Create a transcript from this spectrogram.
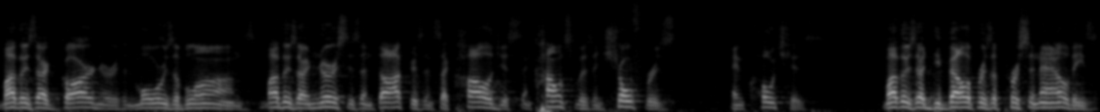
Mothers are gardeners and mowers of lawns. Mothers are nurses and doctors and psychologists and counselors and chauffeurs and coaches. Mothers are developers of personalities,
